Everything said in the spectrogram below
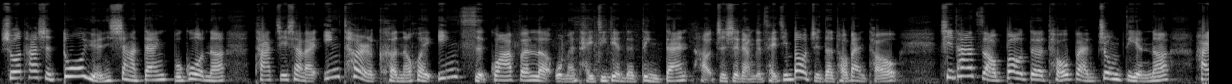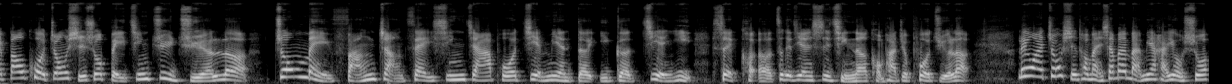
说它是多元下单，不过呢，它接下来英特尔可能会因此瓜分了我们台积电的订单。好，这是两个财经报纸的头版头，其他早报。的头版重点呢，还包括中时说北京拒绝了中美防长在新加坡见面的一个建议，所以可呃这个件事情呢，恐怕就破局了。另外，中时头版下半版面还有说，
